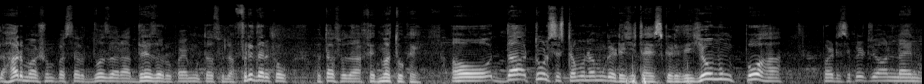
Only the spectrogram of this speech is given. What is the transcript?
د هر ماشوم په سر 2000 3000 روپۍ مو تاسو له فری درکو او تاسو دا خدمت وکړي او دا ټول سیستمونه موږ ډیجیټایز کړی دی یو موږ په پارټیسیپیټری انلاین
